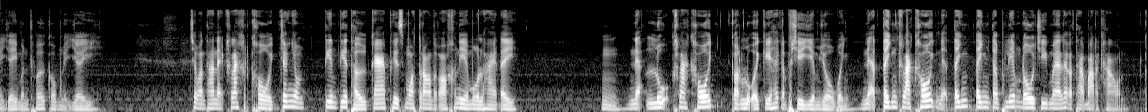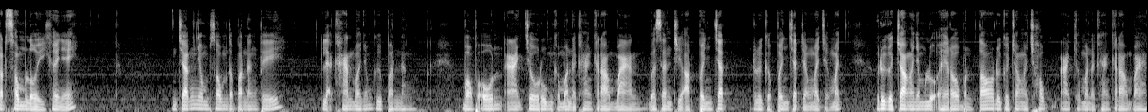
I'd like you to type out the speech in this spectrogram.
និយាយមិនធ្វើកុំនិយាយ ចឹងបានថាអ្នកខ្លះខូចចឹងខ្ញុំទៀមទាត្រូវការភាពស្មោះត្រង់ទាំងអស់គ្នាមូលហេតុអីអ្នកលក់ខ្លះខូចគាត់លក់ឲ្យគេឲ្យគាត់ព្យាយាមយកវិញអ្នកទិញខ្លះខូចអ្នកទិញទិញទៅភ្លាមដូរ Gmail ហើយគាត់ថាបាត់ account គាត់សុំលុយឃើញទេអញ្ចឹងខ្ញុំសុំតែប៉ុណ្្នឹងទេលក្ខខណ្ឌរបស់ខ្ញុំគឺប៉ុណ្្នឹងបងប្អូនអាចចូលរួមខមមិននៅខាងក្រោមបានបើសិនជាអត់ពេញចិត្តឬក៏ពេញចិត្តយ៉ាងម៉េចយ៉ាងម៉េចឬក៏ចង់ឲ្យខ្ញុំលក់ hero បន្តឬក៏ចង់ឲ្យឈប់អាចខមមិននៅខាងក្រោមបាន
